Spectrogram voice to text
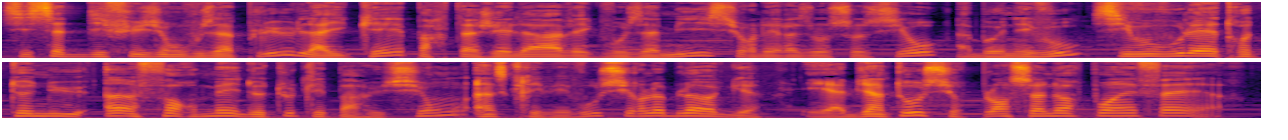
Si cette diffusion vous a plu, likez, partagez-la avec vos amis sur les réseaux sociaux, abonnez-vous. Si vous voulez être tenu informé de toutes les parutions, inscrivez-vous sur le blog. Et à bientôt sur plansonore.fr.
